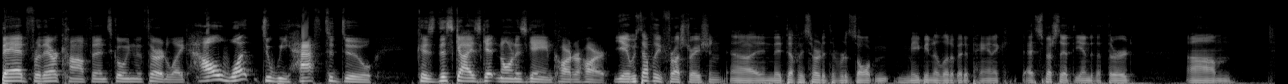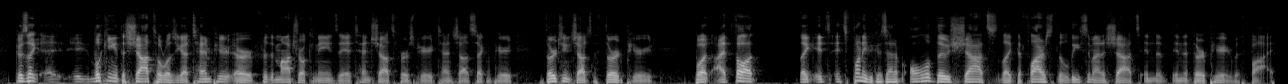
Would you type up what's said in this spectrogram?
bad for their confidence going into the third? Like, how, what do we have to do? Because this guy's getting on his game, Carter Hart. Yeah, it was definitely frustration, uh, and they definitely started to result maybe in a little bit of panic, especially at the end of the third. Um, because like uh, looking at the shot totals, you got ten period or for the Montreal Canadiens, they had ten shots first period, ten shots second period, thirteen shots the third period. But I thought like it's it's funny because out of all of those shots, like the Flyers had the least amount of shots in the in the third period with five.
